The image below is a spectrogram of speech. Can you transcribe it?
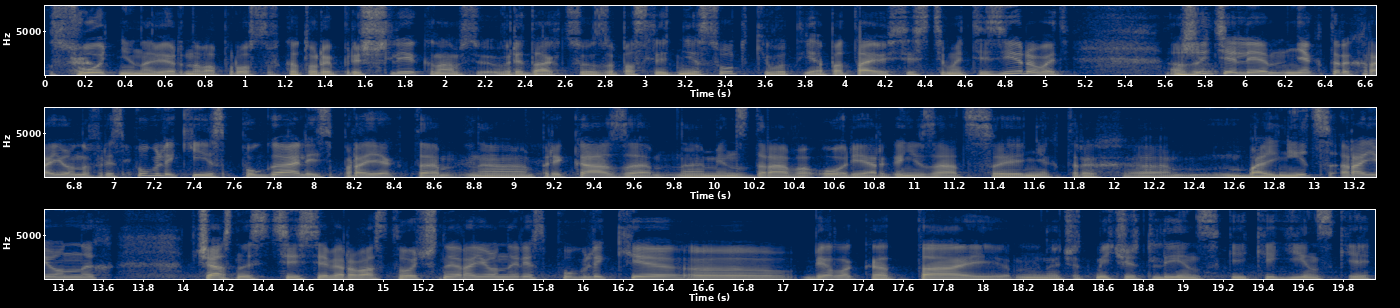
сотни, наверное, вопросов, которые пришли к нам в редакцию за последние сутки. Вот я пытаюсь систематизировать. Жители некоторых районов республики испугались проекта а, приказа Минздрава о реорганизации некоторых больниц районных, в частности, Северо-Восточной районной республики, Белокотай, значит, Мичетлинский, Кигинский.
